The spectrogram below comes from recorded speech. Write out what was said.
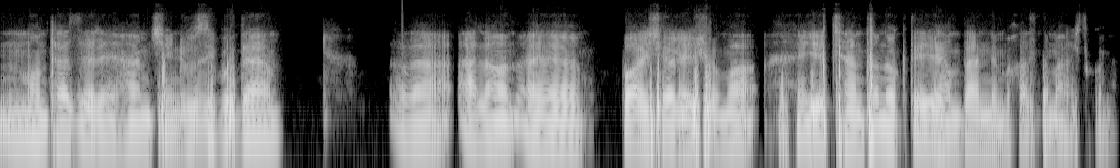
منتظر همچین روزی بودم و الان با اشاره شما یه چند تا نکته هم بنده می‌خواستم عرض کنم.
